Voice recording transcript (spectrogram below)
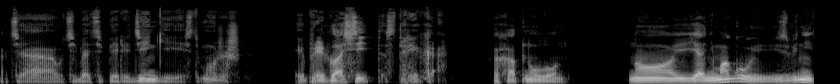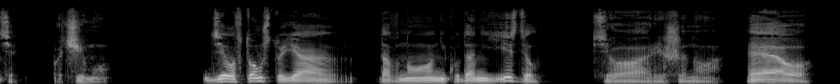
Хотя у тебя теперь и деньги есть, можешь и пригласить-то старика», — хохотнул он. «Но я не могу, извините». «Почему?» «Дело в том, что я давно никуда не ездил». «Все решено. Эо!»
